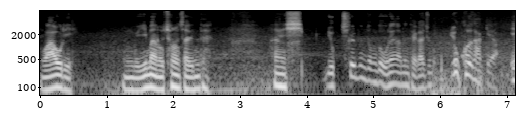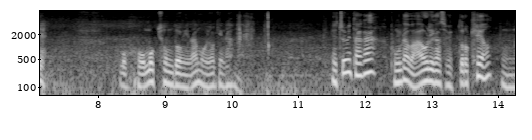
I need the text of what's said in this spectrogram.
와우리 음, 뭐 25,000원짜리인데 한 16, 7분 정도 운행하면 돼가지고 요콜 갈게요. 예. 뭐 오목천동이나 뭐 여기나 뭐. 예, 좀 이따가 봉답 와우리 가서 뵙도록 해요. 음.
